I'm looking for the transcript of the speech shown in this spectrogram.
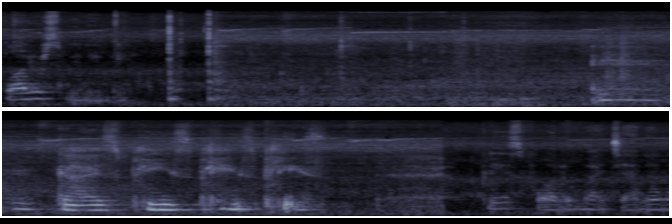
फॉलोअर्स भी नहीं मिले guys please please please. Please follow my channel.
